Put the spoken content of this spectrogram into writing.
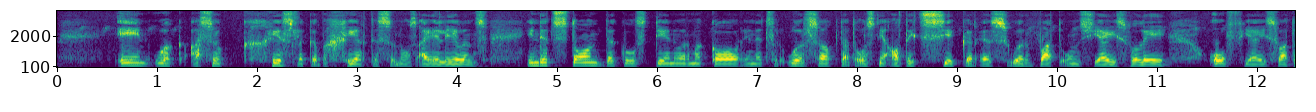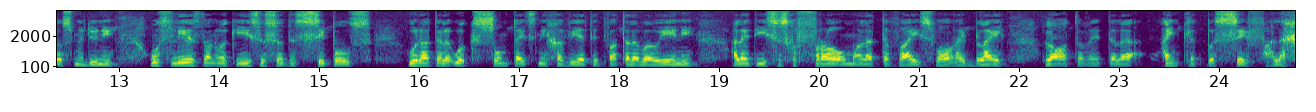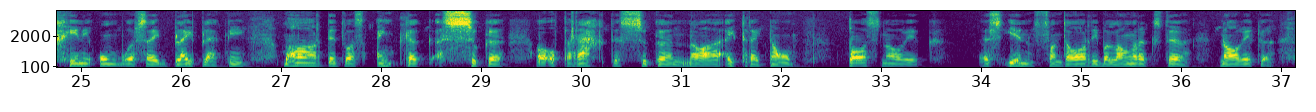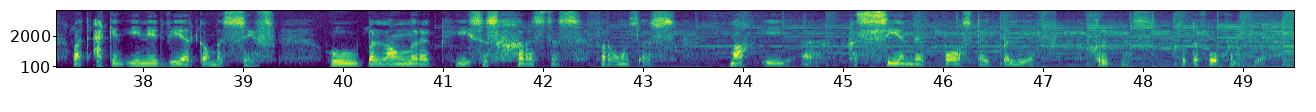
en ook asook geestelike begeertes in ons eie lewens. En dit staan dikwels teenoor mekaar en dit veroorsaak dat ons nie altyd seker is oor wat ons juis wil hê of juis wat ons moet doen nie. Ons lees dan ook Jesus se disippels hoe dat hulle ook soms nie geweet het wat hulle wou hê nie. Hulle het Jesus gevra om hulle te wys waar hy bly. Later het hulle eintlik besef hulle gee nie om oor sy blyplek nie, maar dit was eintlik 'n soeke, 'n opregte soeke na 'n uitreik na hom. Paasnaweek is een van daardie belangrikste naweke wat ek en u net weer kan besef hoe belangrik Jesus Christus vir ons is. Mag u 'n geseënde Paastyd beleef. Groetnis tot 'n volgende keer.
